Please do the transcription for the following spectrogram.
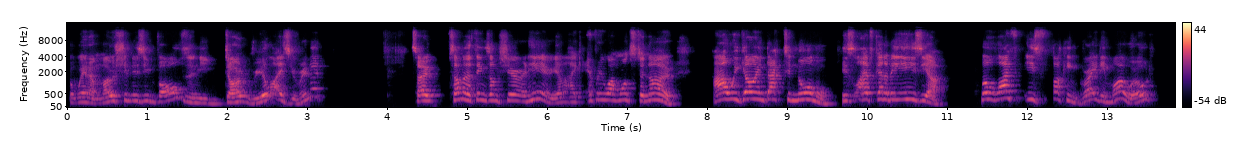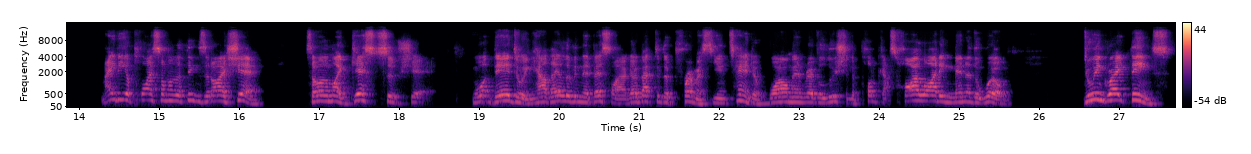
but when emotion is involved and you don't realize you're in it. So some of the things I'm sharing here, you're like, everyone wants to know, are we going back to normal? Is life going to be easier? Well, life is fucking great in my world maybe apply some of the things that I share. Some of my guests have shared what they're doing, how they live in their best life. I go back to the premise, the intent of Wild Revolution, the podcast, highlighting men of the world, doing great things,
